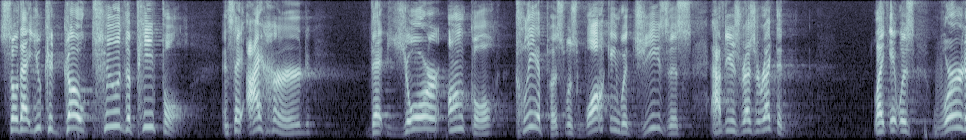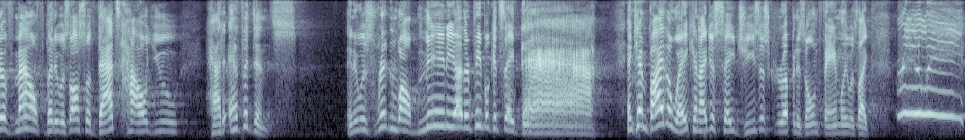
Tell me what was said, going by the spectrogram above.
so that you could go to the people and say, I heard that your uncle Cleopas was walking with Jesus after he was resurrected. Like it was word of mouth, but it was also that's how you had evidence. And it was written while many other people could say, nah. And can, by the way, can I just say Jesus grew up in his own family, was like, really?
